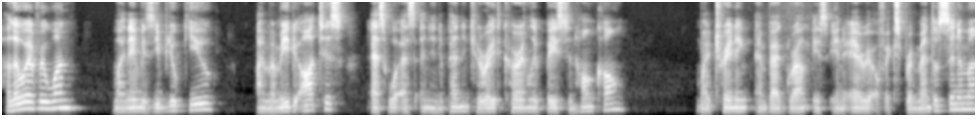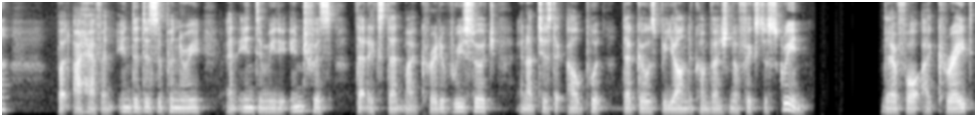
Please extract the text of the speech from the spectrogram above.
Hello everyone, my name is Ip Yuk-Yiu. I'm a media artist as well as an independent curator currently based in Hong Kong. My training and background is in the area of experimental cinema, but I have an interdisciplinary and intermediate interest that extend my creative research and artistic output that goes beyond the conventional fixed screen. Therefore, I create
